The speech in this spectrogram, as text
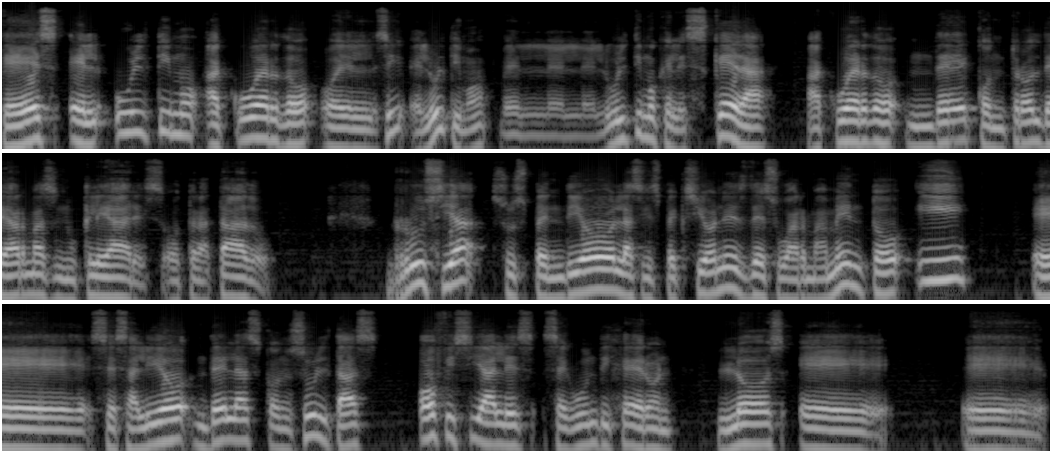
que es el último acuerdo, o el, sí, el último, el, el último que les queda acuerdo de control de armas nucleares o tratado. Rusia suspendió las inspecciones de su armamento y eh, se salió de las consultas oficiales, según dijeron los eh, eh,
